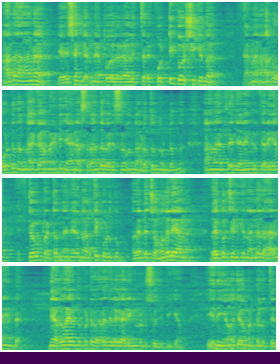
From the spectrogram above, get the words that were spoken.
അതാണ് ജയശങ്കറിനെ പോലെ ഒരാൾ ഇത്ര കൊട്ടിഘോഷിക്കുന്നത്. കാരണം ആ റോഡ് നന്നാക്കാൻ വേണ്ടി ഞാൻ അശ്രാന്ത പരിശ്രമം നടത്തുന്നുണ്ടെന്ന് ആ നാട്ടിലെ ജനങ്ങൾക്കറിയാം. ഏറ്റവും പെട്ടെന്ന് തന്നെ നടത്തി കൊടുക്കും അതെന്റെ ചുമതലയാണ്. അതേക്കുറിച്ച് എനിക്ക് നല്ല ധാരണയുണ്ട്. ഇനി അതുമായി ബന്ധപ്പെട്ട് വേറെ ചില കാര്യങ്ങളോട് സൂചിപ്പിക്കാം. ഈ നിയോജക മണ്ഡലത്തിൽ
